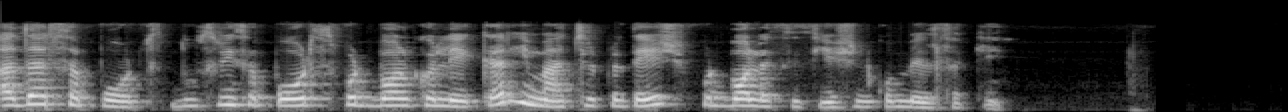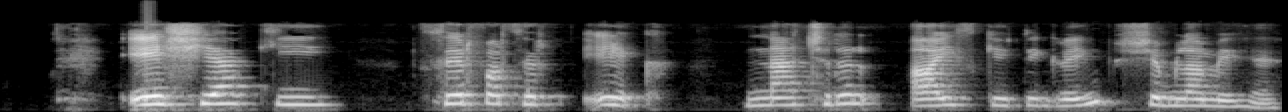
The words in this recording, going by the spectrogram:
अदर सपोर्ट्स दूसरी सपोर्ट्स फुटबॉल को लेकर हिमाचल प्रदेश फुटबॉल एसोसिएशन को मिल सके। एशिया की सिर्फ़ और सिर्फ़ एक natural ice skating rink Shimla में है।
